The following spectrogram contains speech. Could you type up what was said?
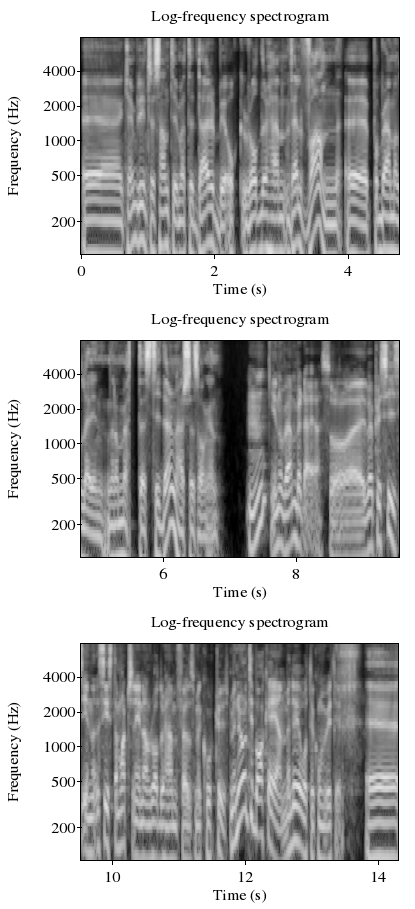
Eh, kan ju bli intressant i och med att det är derby och Rotherham väl vann eh, på Bramall Lane när de möttes tidigare den här säsongen. Mm, I november där ja. Så eh, det var precis innan, sista matchen innan Rotherham föll som ett korthus. Men nu är de tillbaka igen, men det återkommer vi till. Eh,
